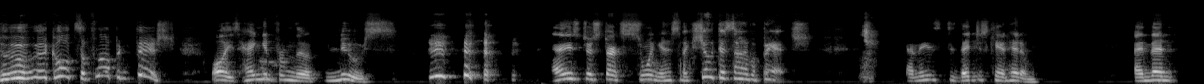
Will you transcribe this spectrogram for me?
I call it a flopping fish." While he's hanging from the noose, and he just starts swinging. It's like, shoot the son of a bitch. And these they just can't hit him. And then,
